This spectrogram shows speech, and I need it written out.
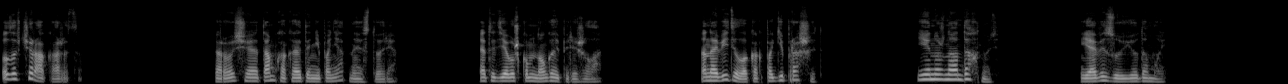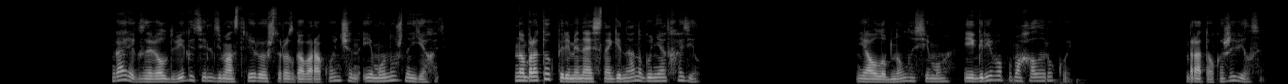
Позавчера, кажется. Короче, там какая-то непонятная история. Эта девушка многое пережила. Она видела, как погиб Рашид. Ей нужно отдохнуть. Я везу ее домой. Гарик завел двигатель, демонстрируя, что разговор окончен, и ему нужно ехать. Но браток, переминаясь с ноги на ногу, не отходил. Я улыбнулась ему и игриво помахала рукой. Браток оживился.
